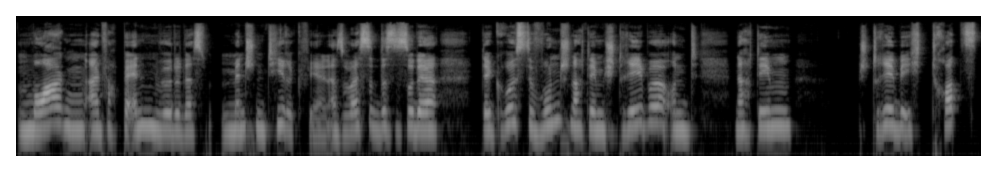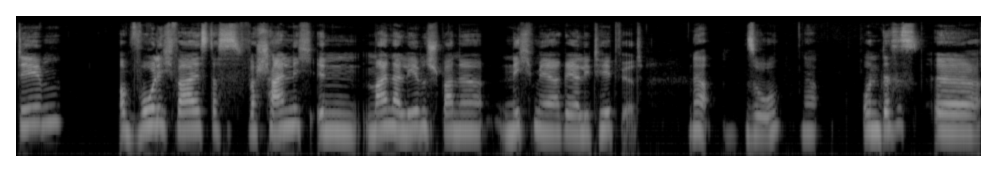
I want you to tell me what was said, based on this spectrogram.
morgen einfach beenden würde, dass Menschen Tiere quälen. Also weißt du, das ist so der, der größte Wunsch, nach dem ich strebe und nach dem strebe ich trotzdem, obwohl ich weiß, dass es wahrscheinlich in meiner Lebensspanne nicht mehr Realität wird. Ja. So. Ja. Und das ist äh,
